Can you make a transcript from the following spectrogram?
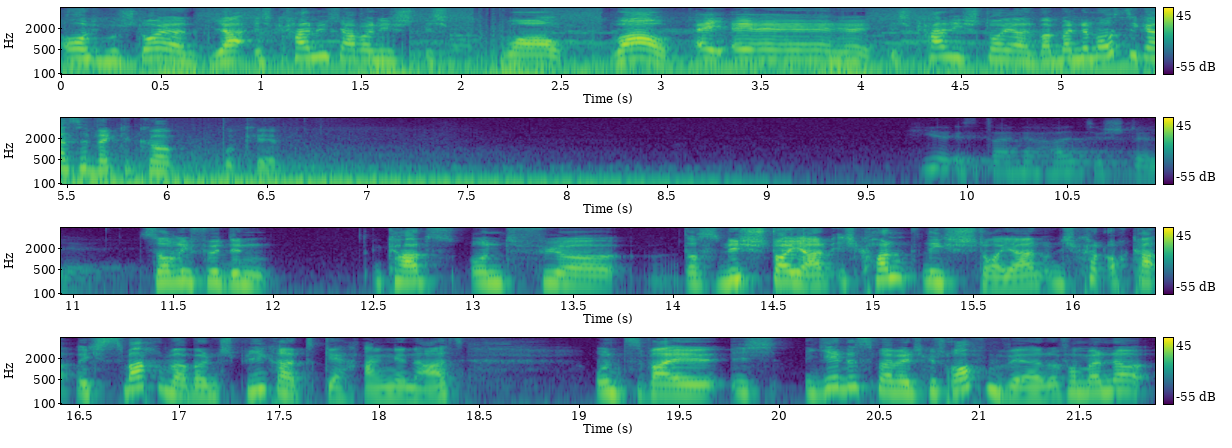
Oh, ich muss steuern. Ja, ich kann mich aber nicht. Ich. Wow. Wow. Ey, ey, ey, ey, ey. Ich kann nicht steuern, weil meine Maus die ganze Zeit weggekommen. Okay. Hier ist deine Haltestelle. Sorry für den Cut und für das Nicht-Steuern. Ich konnte nicht steuern und ich konnte auch gerade nichts machen, weil mein Spiel gerade gehangen hat. Und weil ich jedes Mal, wenn ich getroffen werde, von meiner,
